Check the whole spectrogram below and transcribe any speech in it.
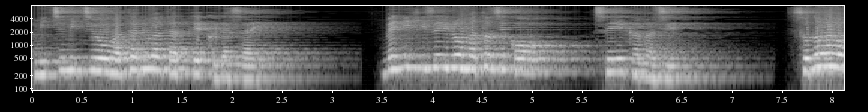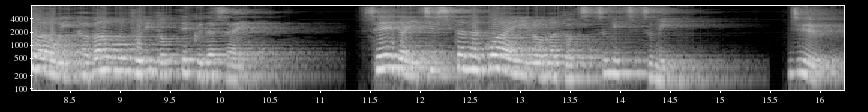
道道を渡る渡ってください。紅ひぜ色まと事故、聖火まじ。その青々いカバンを取り取ってください。聖が一下なこ藍色まと包み包み。十。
